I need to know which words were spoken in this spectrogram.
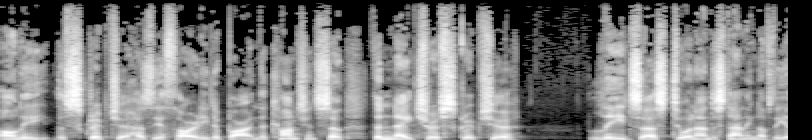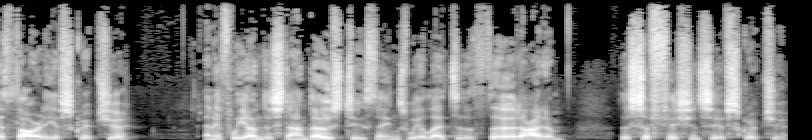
Only the Scripture has the authority to bind the conscience. So the nature of Scripture leads us to an understanding of the authority of Scripture. And if we understand those two things, we are led to the third item the sufficiency of Scripture.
